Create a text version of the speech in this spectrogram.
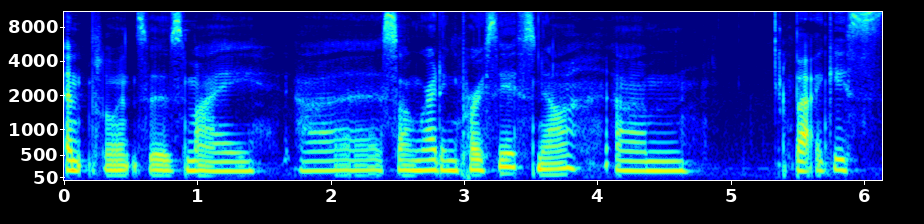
influences my uh, songwriting process now. Um, but I guess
